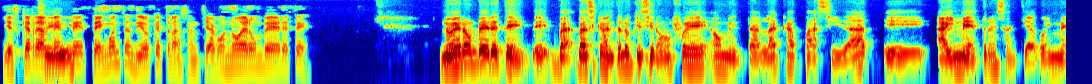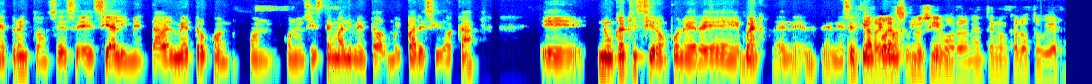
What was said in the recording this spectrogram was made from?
Y es que realmente tengo entendido que Transantiago no era un BRT. No era un BRT, eh, básicamente lo que hicieron fue aumentar la capacidad. Eh, hay metro, en Santiago hay metro, entonces eh, se alimentaba el metro con, un sistema alimentador muy parecido acá. eh, nunca quisieron poner, bueno, en, en ese el tiempo... Carril no exclusivo, realmente nunca lo tuvieron.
